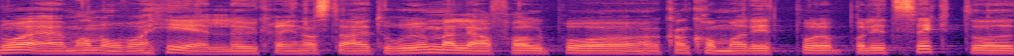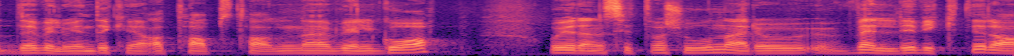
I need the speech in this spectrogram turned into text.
Nå er man over hele Ukrainas territorium, eller iallfall kan komme dit på, på, litt sikt. og Det vil jo indikere at tapstallene vil gå opp. Og I denne situasjonen er det jo veldig viktig da,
